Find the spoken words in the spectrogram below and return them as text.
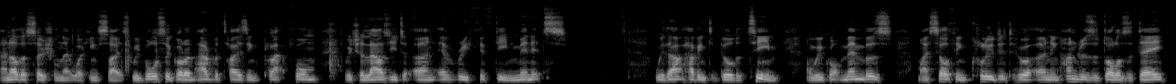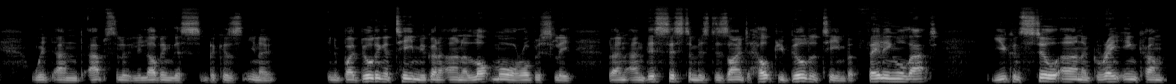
and other social networking sites. We've also got an advertising platform which allows you to earn every 15 minutes without having to build a team. And we've got members, myself included, who are earning hundreds of dollars a day and absolutely loving this because, you know, you know, by building a team, you're going to earn a lot more, obviously. And, and this system is designed to help you build a team. But failing all that, you can still earn a great income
